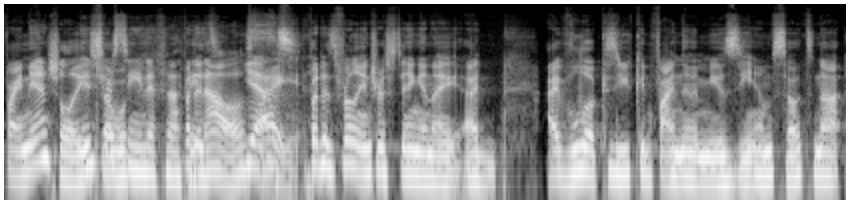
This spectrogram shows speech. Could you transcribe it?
financially. Interesting, if but nothing it's- else. Yes, Right. but it's really interesting, and I, I I've looked because you can find them in museums, so it's not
